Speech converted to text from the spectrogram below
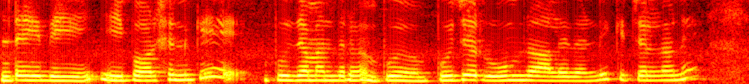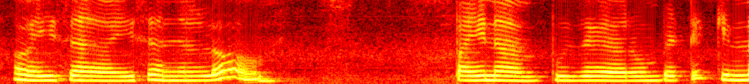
అంటే ఇది ఈ పోర్షన్కి పూజ మందిరం పూ పూజ రూమ్ రాలేదండి కిచెన్లోనే ఈశా ఈశాన్యంలో పైన పూజ రూమ్ పెట్టి కింద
